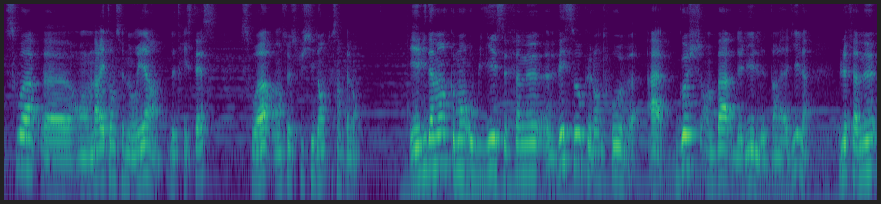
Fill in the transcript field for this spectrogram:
soit euh, en arrêtant de se nourrir de tristesse, soit en se suicidant tout simplement. Et évidemment, comment oublier ce fameux vaisseau que l'on trouve à gauche en bas de l'île dans la ville, le fameux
